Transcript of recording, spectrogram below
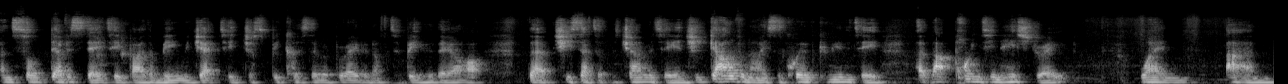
and so devastated by them being rejected just because they were brave enough to be who they are that she set up the charity and she galvanized the queer community at that point in history when um,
